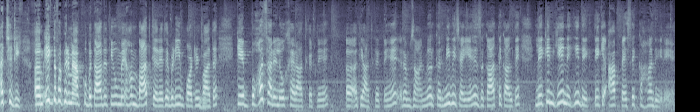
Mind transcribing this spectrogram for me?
अच्छा जी एक दफ़ा फिर मैं आपको बता देती हूँ मैं हम बात कर रहे थे बड़ी इंपॉर्टेंट बात है कि बहुत सारे लोग खैरात करते हैं एहतियात करते हैं रमज़ान में और करनी भी चाहिए है ज़क़़त निकालते हैं लेकिन ये नहीं देखते कि आप पैसे कहाँ दे रहे हैं।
